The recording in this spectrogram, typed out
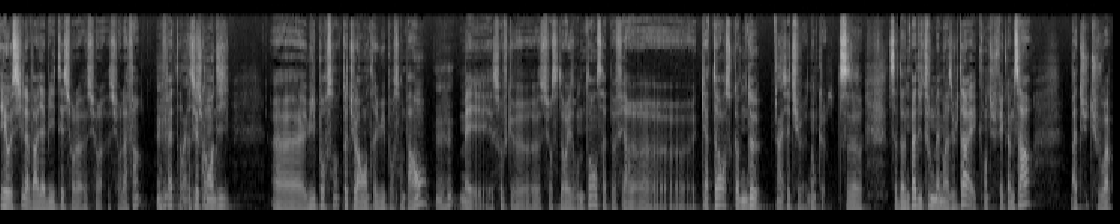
Et aussi la variabilité sur, le, sur, sur la fin, en Mhm, fait. ouais, parce que quand on dit euh, 8%, toi tu vas rentrer 8% par an, Mhm. mais sauf que sur cet horizon de temps, ça peut faire euh, 14 comme 2, Ouais. si tu veux. Donc ça, ça donne pas du tout le même résultat. Et quand tu fais comme ça, bah, tu, tu, vois,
